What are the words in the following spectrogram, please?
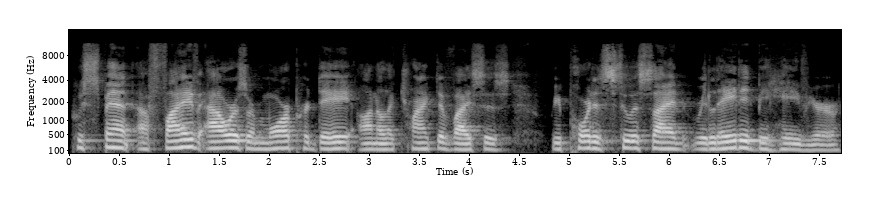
who spent uh, five hours or more per day on electronic devices reported suicide related behavior.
